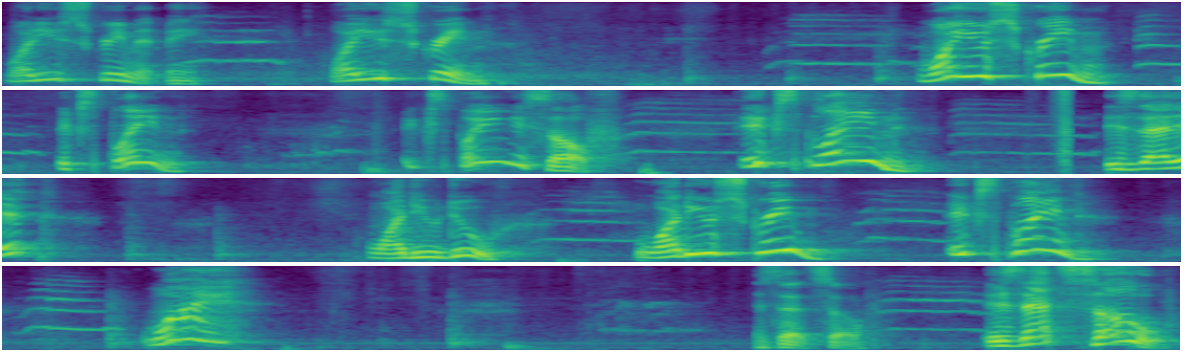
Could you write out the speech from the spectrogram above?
Why do you scream at me? Why do you scream? Why you scream? Explain. Explain yourself. Explain! Is that it? Why do you do? Why do you scream? Explain! Why? Is that so? Is that so?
